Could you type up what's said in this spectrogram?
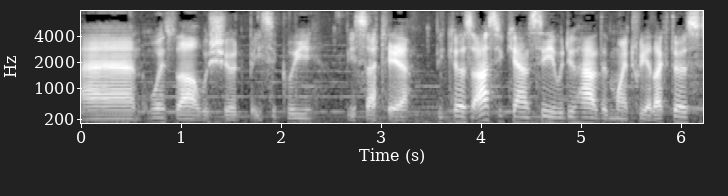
and with that, we should basically be set here. Because as you can see, we do have the, my three electors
